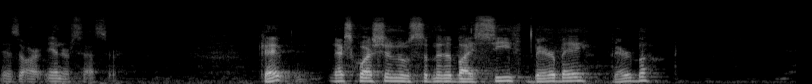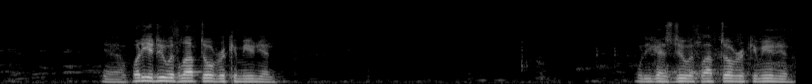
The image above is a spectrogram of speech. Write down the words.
as our intercessor. Okay. Next question was submitted by Seth Berbe. Berbe? Yeah. What do you do with leftover communion? What do you guys do with leftover communion?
